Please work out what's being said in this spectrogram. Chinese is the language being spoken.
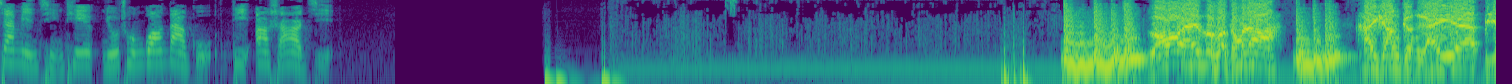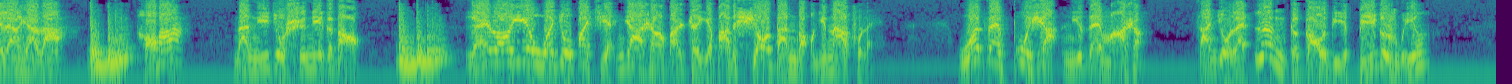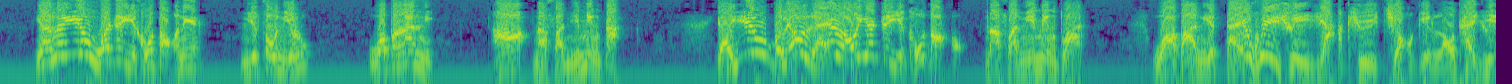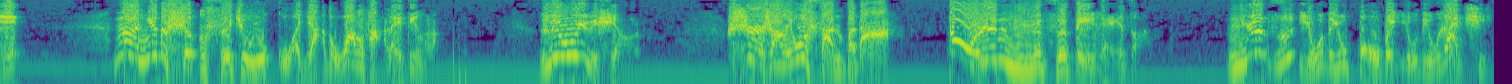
下面请听牛崇光大鼓第二十二集。老矮子说：“怎么着？还想跟俺爷比两下子？好吧，那你就使你个刀。俺老爷我就把肩架上把这一把的小单刀给拿出来。我在部下，你在马上，咱就来论个高低，比个输赢。”要能赢我这一口刀呢，你走你路，我不拦你，啊，那算你命大；要赢不了矮老爷这一口刀，那算你命短。我把你带回去押去交给老太君，那你的生死就由国家的王法来定了。刘玉想，世上有三不打：道人、女子对矮子。女子有的有宝贝，有的有暗器。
